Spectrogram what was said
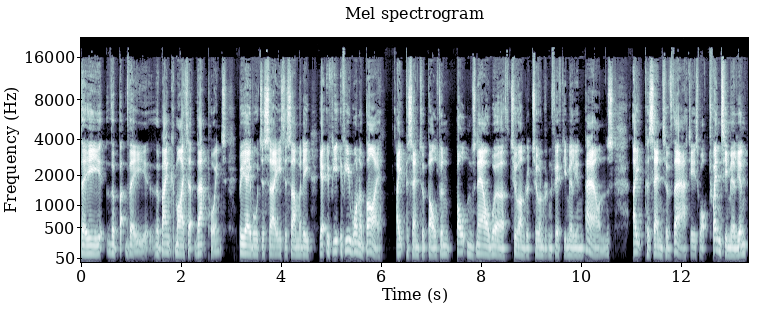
the the the the bank might at that point be able to say to somebody, yeah, if you if you want to buy 8% of Bolton. Bolton's now worth 200, 250 million pounds. 8% of that is what, 20 million?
